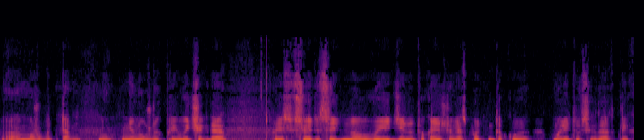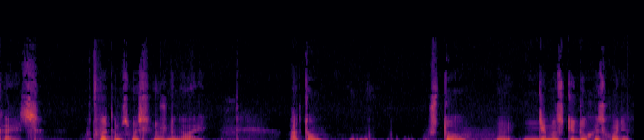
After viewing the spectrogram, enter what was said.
может быть, там, ну, ненужных привычек, да, если все это соединено воедино, то, конечно, Господь на такую молитву всегда откликается. Вот в этом смысле нужно говорить о том, что демонский дух исходит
